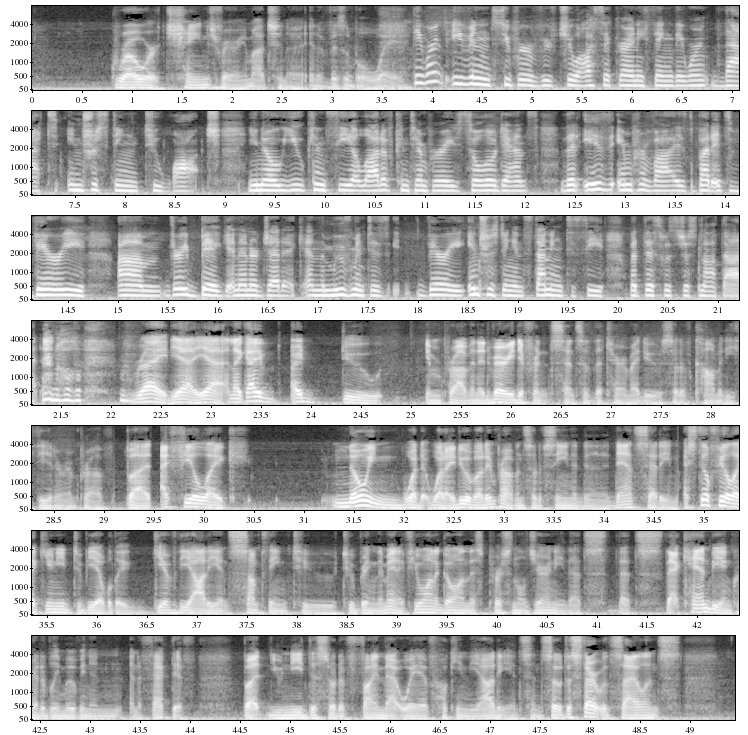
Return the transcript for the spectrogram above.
grow or change very much in a in a visible way. They weren't even super virtuosic or anything. They weren't that interesting to watch. You know, you can see a lot of contemporary solo dance that is improvised, but it's very, um, very big and energetic, and the movement is very interesting and stunning to see. But this was just not that at all. Right. Yeah. Yeah. And like I I do improv in a very different sense of the term. I do sort of comedy theater improv, but I feel like knowing what what I do about improv and sort of seeing it in a dance setting, I still feel like you need to be able to give the audience something to to bring them in. If you want to go on this personal journey, that's that's that can be incredibly moving and, and effective, but you need to sort of find that way of hooking the audience. And so to start with silence,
